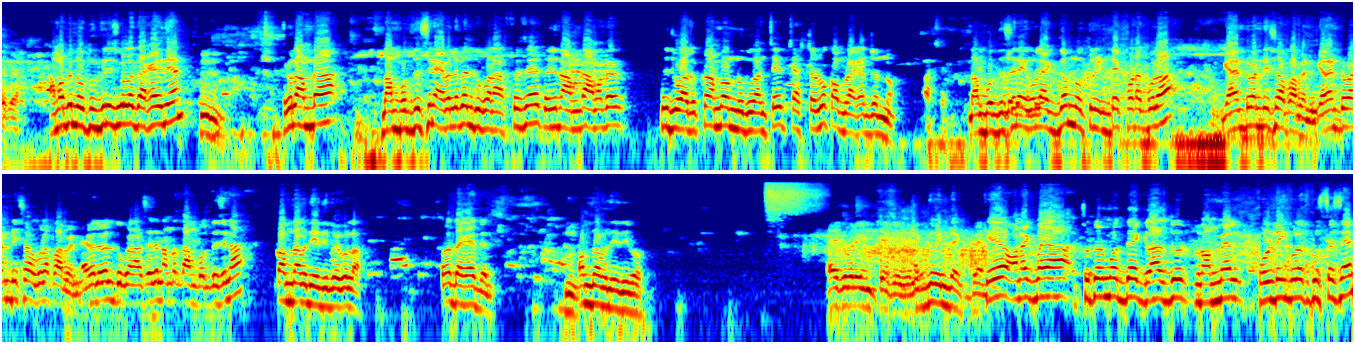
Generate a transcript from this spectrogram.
টাকা। আমাদের নতুন ফ্রিজগুলো দেখাই দেন। এগুলো আমরা দাম বলতেছি না অ্যাভেলেবেল দোকান আসতেছে তাই জন্য আমরা আমাদের যোগাযোগ করে আমরা অন্য দোকান চেয়ে চেষ্টা করব কম রাখার জন্য। আচ্ছা। দাম বলতেছি না এগুলো একদম নতুন ইনটেক প্রোডাক্টগুলো গ্যারান্টি ওয়ারেন্টি সহ পাবেন। গ্যারান্টি ওয়ারেন্টি সহ ওগুলো পাবেন। অ্যাভেলেবেল দোকান আছে আমরা দাম বলতেছি না কম দামে দিয়ে দিব এগুলো। দেখাই দেন। কম দামে দিয়ে দিব। একেবারে ইনটেক একদম ইনটেক কে অনেক ভাইয়া ছোটোর মধ্যে গ্লাস ডোর নর্মাল কোল্ড ড্রিঙ্কগুলো খুঁজতেছেন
